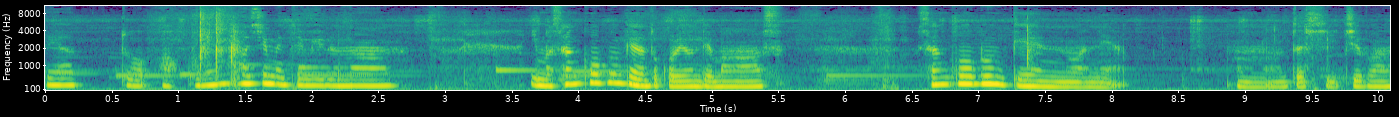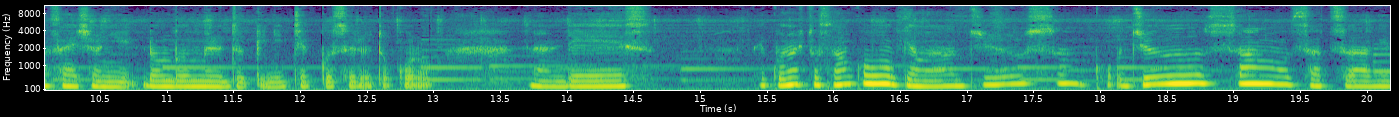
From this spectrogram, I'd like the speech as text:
であとあこれも初めて見るな。今参考文献のところ読んでます。参考文献はね、うん、私一番最初に論文見るときにチェックするところなんです。でこの人参考文献は13個13冊あげ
